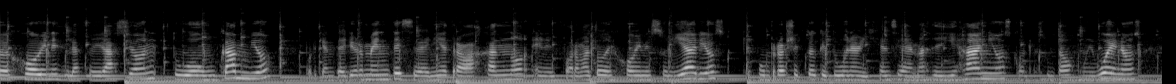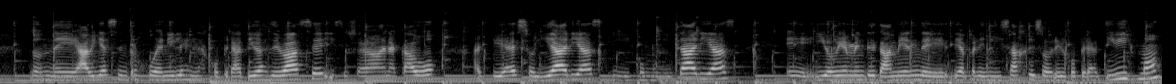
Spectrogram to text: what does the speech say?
de jóvenes de la federación tuvo un cambio porque anteriormente se venía trabajando en el formato de jóvenes solidarios, que fue un proyecto que tuvo una vigencia de más de 10 años, con resultados muy buenos, donde había centros juveniles en las cooperativas de base y se llevaban a cabo actividades solidarias y comunitarias. Eh, y obviamente también de, aprendizaje sobre el cooperativismo.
